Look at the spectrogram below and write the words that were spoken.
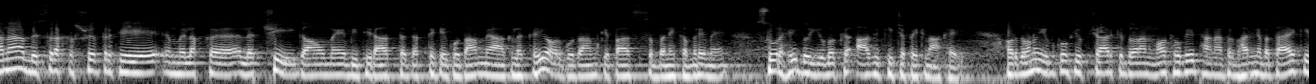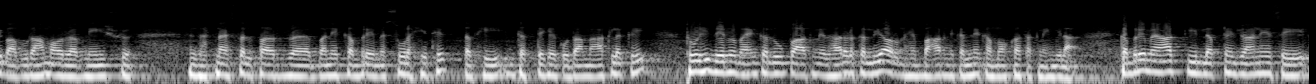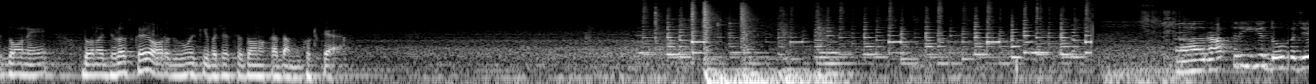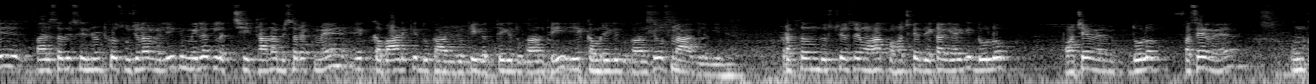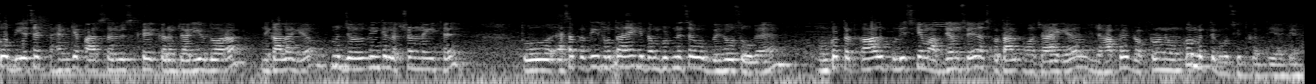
थाना बिस्तरक क्षेत्र के मिलक लच्छी गाँव में बीती रात गत्ते के गोदाम में आग लग गई और गोदाम के पास बने कमरे में सो रहे दो युवक आग की चपेट में आ गए और दोनों युवकों की उपचार के दौरान मौत हो गई। थाना प्रभारी ने बताया कि बाबूराम और अवनीश घटनास्थल पर बने कमरे में सो रहे थे, तभी गत्ते के गोदाम में आग लग गई। थोड़ी देर में भयंकर रूप आग ने धारण कर लिया और उन्हें बाहर निकलने का मौका तक नहीं मिला। कमरे में आग की लपटें जाने से दोनों दोनों झुलस गए और धुएँ की वजह से दोनों का दम घुट गया। रात्रि के दो बजे फायर सर्विस यूनिट को सूचना मिली कि मिलक लच्छी थाना बिसरक में एक कबाड़ की दुकान, जो कि गत्ते की दुकान थी, एक कमरे की दुकान थी, उसमें आग लगी है। प्रथम दृष्टि से वहाँ पहुँच के देखा गया कि दो लोग पहुँचे हुए हैं, दो लोग फंसे हुए हैं। उनको बीएसएफ पहन के फायर सर्विस के कर्मचारियों द्वारा निकाला गया। उसमें जलने के लक्षण नहीं थे। तो ऐसा प्रतीत होता है कि दम घुटने से वो बेहोश हो गए हैं। उनको तत्काल पुलिस के माध्यम से अस्पताल पहुँचाया गया, जहाँ पे डॉक्टरों ने उनको मृत घोषित कर दिया गया।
